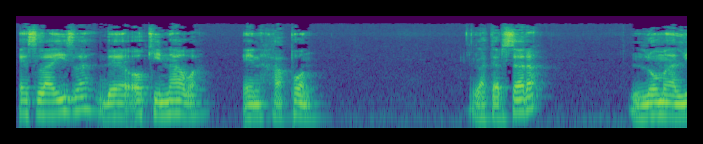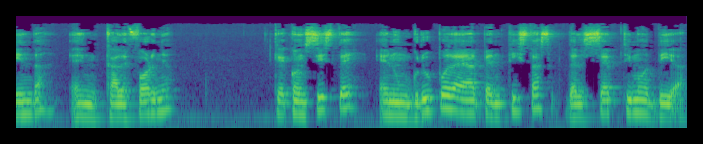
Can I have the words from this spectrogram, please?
es la isla de Okinawa en Japón. La tercera, Loma Linda en California, que consiste en un grupo de adventistas del séptimo día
